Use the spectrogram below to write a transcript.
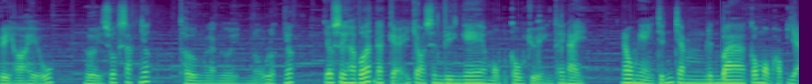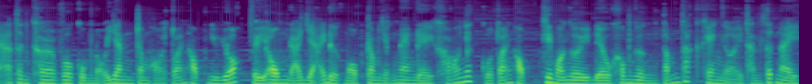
vì họ hiểu người xuất sắc nhất thường là người nỗ lực nhất. Giáo sư Harvard đã kể cho sinh viên nghe một câu chuyện thế này – Năm 1903 có một học giả tên Kerr vô cùng nổi danh trong hội toán học New York vì ông đã giải được một trong những nan đề khó nhất của toán học. Khi mọi người đều không ngừng tấm tắc khen ngợi thành tích này,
